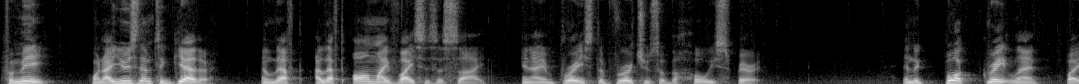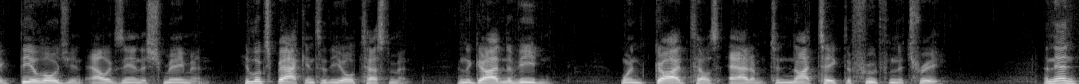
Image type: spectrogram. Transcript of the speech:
For me, when I used them together and left, I left all my vices aside and I embraced the virtues of the Holy Spirit. In the book Great Lent by theologian Alexander Schmemann, he looks back into the Old Testament in the Garden of Eden when God tells Adam to not take the fruit from the tree. And then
